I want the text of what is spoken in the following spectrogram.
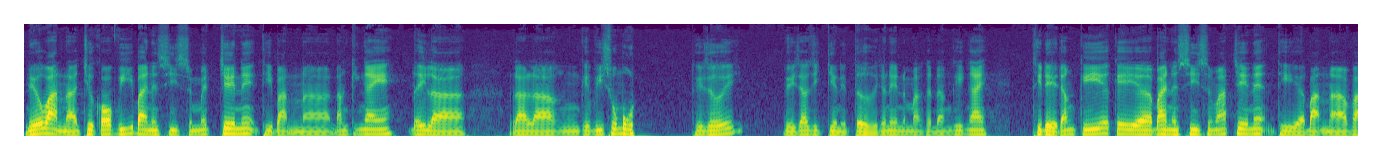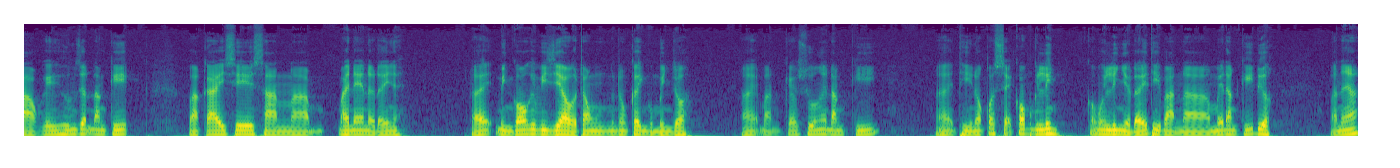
Nếu bạn là chưa có ví Binance Smart Chain ấy thì bạn uh, đăng ký ngay ấy. đây là là là cái ví số 1 thế giới về giao dịch tiền điện tử cho nên là bạn cần đăng ký ngay. Thì để đăng ký cái à, Binance Smart Chain ấy thì bạn vào cái hướng dẫn đăng ký và cái IC sàn Binance ở đây này đấy mình có cái video ở trong trong kênh của mình rồi. Đấy bạn kéo xuống đăng ký. Đấy thì nó có sẽ có một cái link. Có một cái link ở đấy thì bạn à, mới đăng ký được. Bạn nhé.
